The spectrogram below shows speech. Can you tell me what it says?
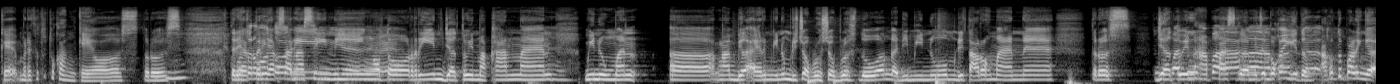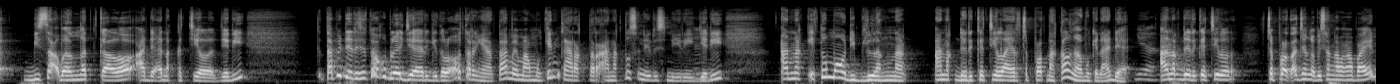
kayak mereka tuh tukang keos terus teriak-teriak sana sini, ya. ngotorin, jatuhin makanan, minuman eh, ngambil air minum dicoblos-coblos doang nggak diminum, ditaruh mana, terus jatuhin apa segala macam pokoknya gitu. Aku tuh paling nggak bisa banget kalau ada anak kecil. Jadi tapi dari situ aku belajar gitu loh. Oh ternyata memang mungkin karakter anak tuh sendiri-sendiri. Hmm. Jadi anak itu mau dibilang nak anak dari kecil layar ceprot nakal nggak mungkin ada. Iya. Anak dari kecil ceprot aja nggak bisa ngapa-ngapain.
